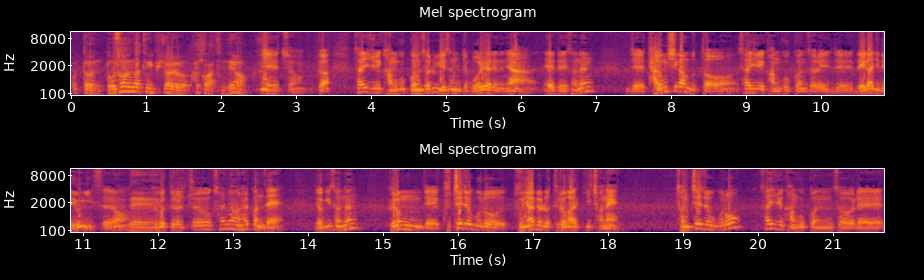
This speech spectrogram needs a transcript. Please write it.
어떤 노선 같은 게 필요할 것 같은데요. 네, 그렇죠. 그러니까 사회주의 강국 건설을 위해서는 이제 뭘 해야 되느냐에 대해서는 이제 다음 시간부터 사회주의 강국 건설에 이제 네 가지 내용이 있어요. 네. 그것들을 쭉 설명을 할 건데 여기서는 그런 이제 구체적으로 분야별로 들어가기 전에 전체적으로 사회주의 강국 건설에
